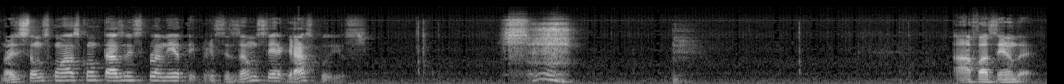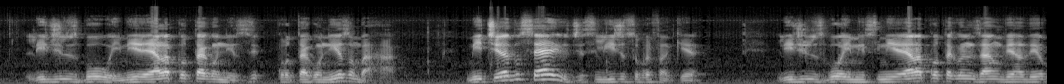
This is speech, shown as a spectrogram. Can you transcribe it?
Nós estamos com as contadas nesse planeta e precisamos ser gratos por isso. A Fazenda. Lid Lisboa e Mirella protagonizam, protagonizam barraco. Me tira do sério, disse Lídia sobre a fanqueira. Lid Lisboa e Miss Mirella protagonizaram um verdadeiro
